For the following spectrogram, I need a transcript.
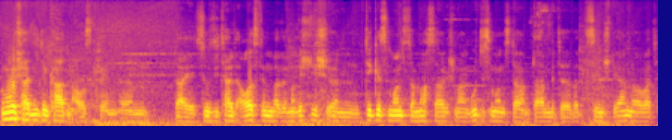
Man muss halt mit den Karten auskennen. Ähm, da jetzt, so sieht halt aus, wenn man, wenn man richtig ähm, dickes Monster macht, sage ich mal, ein gutes Monster, da mit äh, was, 10 Sternen oder was.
